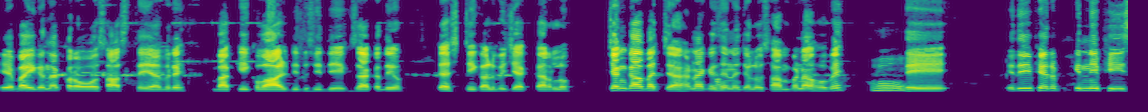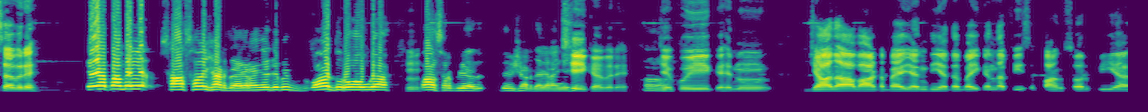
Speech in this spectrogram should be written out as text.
ਇਹ ਬਾਈ ਕਹਿੰਦਾ ਕ੍ਰੋਸ ਵਾਸਤੇ ਆ ਵੀਰੇ। ਬਾਕੀ ਕੁਆਲਿਟੀ ਤੁਸੀਂ ਦੇਖ ਸਕਦੇ ਹੋ। ਟੈਸਟੀਕਲ ਵੀ ਚੈੱਕ ਕਰ ਲਓ। ਚੰਗਾ ਬੱਚਾ ਹਨਾ ਕਿਸੇ ਨੇ ਚਲੋ ਸਾਂਭਣਾ ਹੋਵੇ। ਤੇ ਇਹਦੀ ਫਿਰ ਕਿੰਨੀ ਫੀਸ ਆ ਵੀਰੇ? ਇਹ ਆਪਾਂ ਬਈ 700 ਦੇ ਛੱਡ ਦਿਆ ਕਰਾਂਗੇ ਜੇ ਕੋਈ ਬਹੁਤ ਦੂਰੋਂ ਆਊਗਾ ਹੂੰ। 500 ਰੁਪਏ ਦੇ ਵੀ ਛੱਡ ਦਿਆ ਕਰਾਂਗੇ। ਠੀਕ ਆ ਵੀਰੇ। ਹਾਂ। ਜੇ ਕੋਈ ਕਿਸੇ ਨੂੰ ਜ਼ਿਆਦਾ ਵਾਟ ਪੈ ਜਾਂਦੀ ਆ ਤਾਂ ਬਾਈ ਕਹਿੰਦਾ ਫੀਸ 500 ਰੁਪਿਆ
